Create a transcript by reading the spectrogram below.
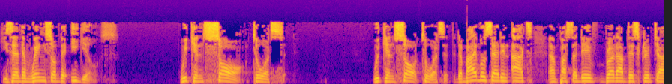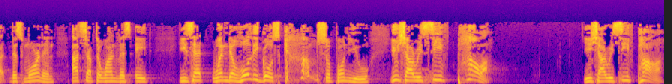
He said the wings of the eagles we can soar towards it. We can soar towards it. The Bible said in Acts, and Pastor Dave brought up this scripture this morning, Acts chapter 1 verse 8. He said, when the Holy Ghost comes upon you, you shall receive power. You shall receive power.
